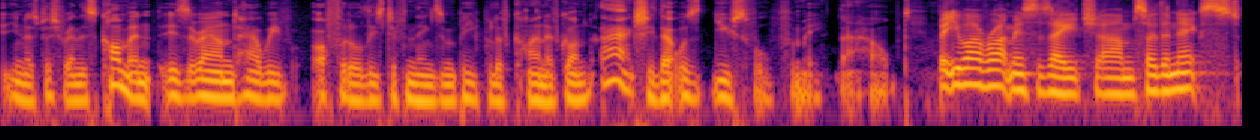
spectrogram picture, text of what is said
you know, especially around this comment, is around how we've offered all these different things, and people have kind of gone, ah, actually, that was useful for me. That helped. But you are right, Mrs. H. Um, so the next,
